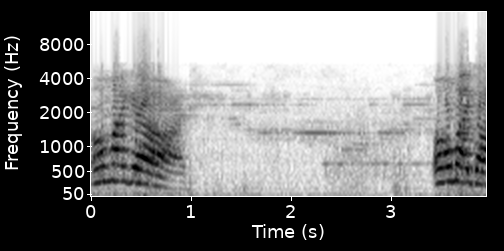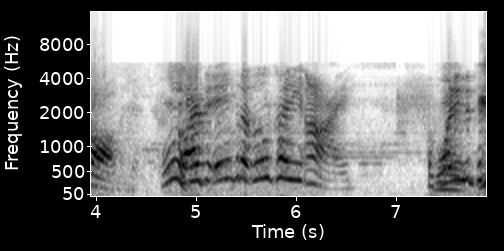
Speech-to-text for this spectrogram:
Oh my god. Oh my god. So I have to aim for that little tiny eye. Avoiding Well, the pit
